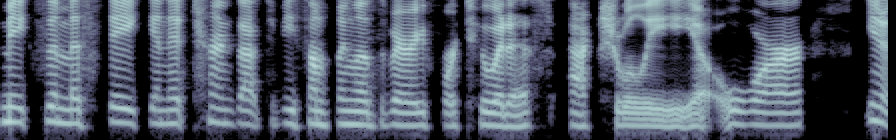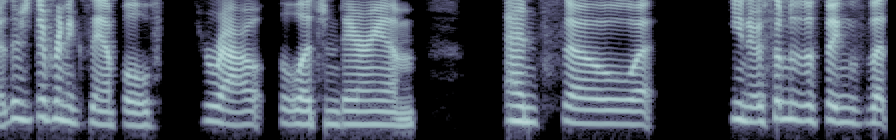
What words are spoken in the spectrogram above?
makes a mistake and it turns out to be something that's very fortuitous actually or you know there's different examples throughout the legendarium. And so you know some of the things that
